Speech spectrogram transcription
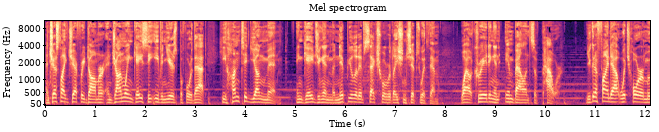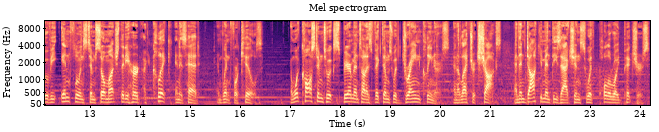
And just like Jeffrey Dahmer and John Wayne Gacy, even years before that, he hunted young men, engaging in manipulative sexual relationships with them while creating an imbalance of power. You're going to find out which horror movie influenced him so much that he heard a click in his head and went for kills, and what caused him to experiment on his victims with drain cleaners and electric shocks, and then document these actions with Polaroid pictures.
